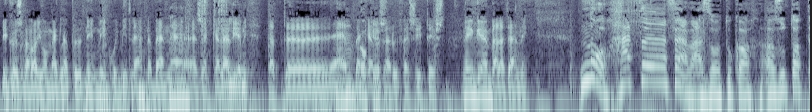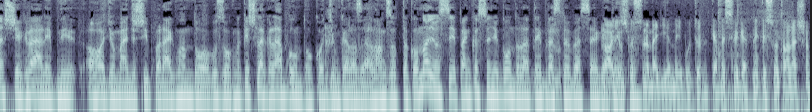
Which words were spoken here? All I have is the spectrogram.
miközben nagyon meglepődnénk még, hogy mit lehetne benne ezekkel elérni. Tehát uh, ebbe kell oké. az erőfeszítést Igen. beletenni. No, hát felvázoltuk a, az utat, tessék rálépni a hagyományos iparágban dolgozóknak, és legalább gondolkodjunk el az elhangzottakon. Nagyon szépen köszönjük gondolatébresztő beszélgetésre. Nagyon köszönöm, egy élmény volt önökkel beszélgetni, viszont hallásra.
